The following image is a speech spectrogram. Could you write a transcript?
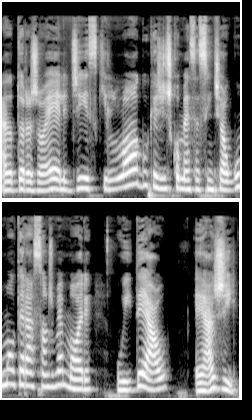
A doutora Joelle diz que logo que a gente começa a sentir alguma alteração de memória, o ideal é agir.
